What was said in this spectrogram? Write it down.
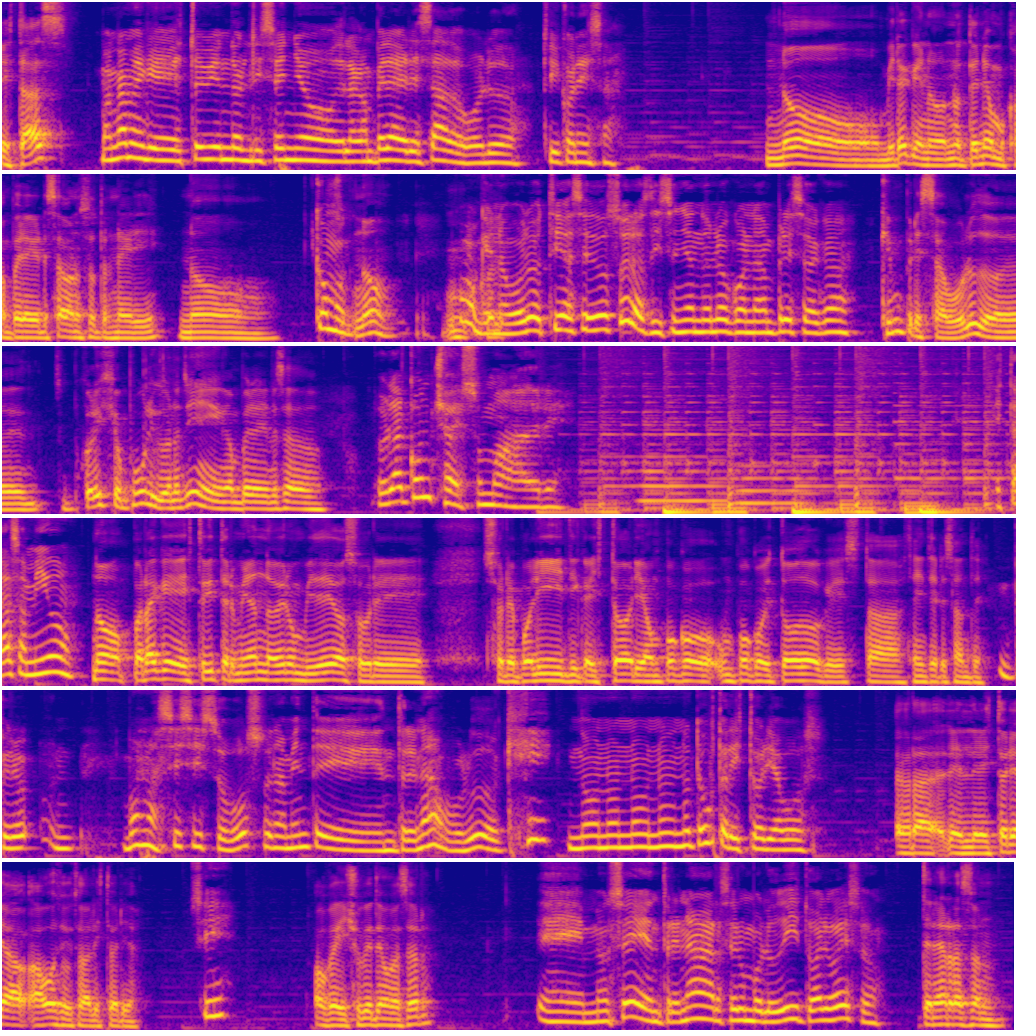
¿Estás? Mangame que estoy viendo el diseño de la campera de egresado, boludo. Estoy con esa. No, mirá que no, no tenemos campera egresado nosotros, Negri. No. ¿Cómo? No. ¿Cómo que no, boludo? Estoy hace dos horas diseñándolo con la empresa acá. ¿Qué empresa, boludo? El colegio público no tiene campera egresado. Pero la concha de su madre. ¿Estás, amigo? No, para que estoy terminando de ver un video sobre, sobre política, historia, un poco, un poco de todo que está, está interesante. Pero vos no haces eso, vos solamente entrenás, boludo. ¿Qué? No, no, no, no, no te gusta la historia vos. Es verdad, el de la historia, a vos te gustaba la historia. ¿Sí? Ok, ¿yo qué tengo que hacer? Eh, no sé, entrenar, ser un boludito, algo de eso. Tenés razón.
